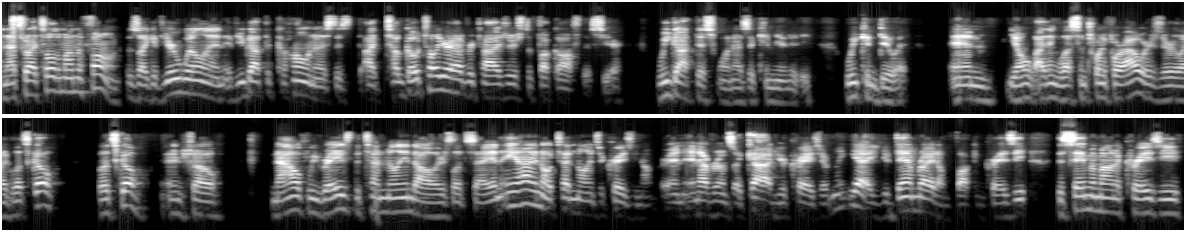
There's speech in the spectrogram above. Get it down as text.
And that's what I told him on the phone. It was like, if you're willing, if you got the cojones, this, I t- go tell your advertisers to fuck off this year. We got this one as a community. We can do it. And, you know, I think less than 24 hours, they're like, let's go, let's go. And so now if we raise the $10 million, let's say, and yeah, I know 10 million is a crazy number. And, and everyone's like, God, you're crazy. I'm like, yeah, you're damn right. I'm fucking crazy. The same amount of crazy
